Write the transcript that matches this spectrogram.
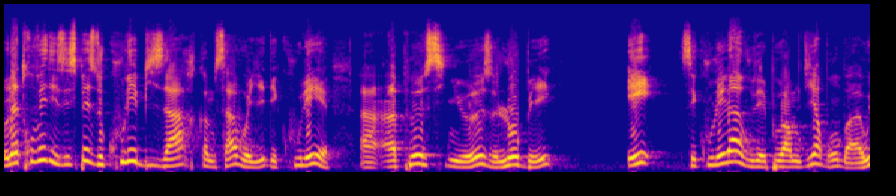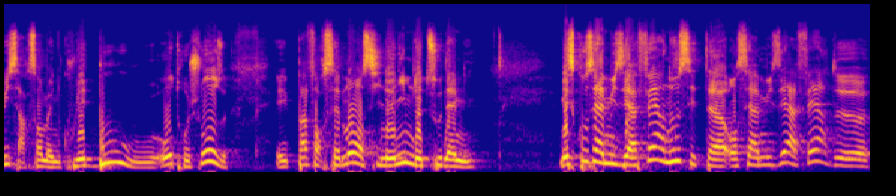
on a trouvé des espèces de coulées bizarres comme ça, vous voyez, des coulées euh, un peu sinueuses, lobées. Et ces coulées-là, vous allez pouvoir me dire, bon, bah oui, ça ressemble à une coulée de boue ou autre chose, et pas forcément en synonyme de tsunami. Mais ce qu'on s'est amusé à faire, nous, c'est euh, on s'est amusé à faire de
